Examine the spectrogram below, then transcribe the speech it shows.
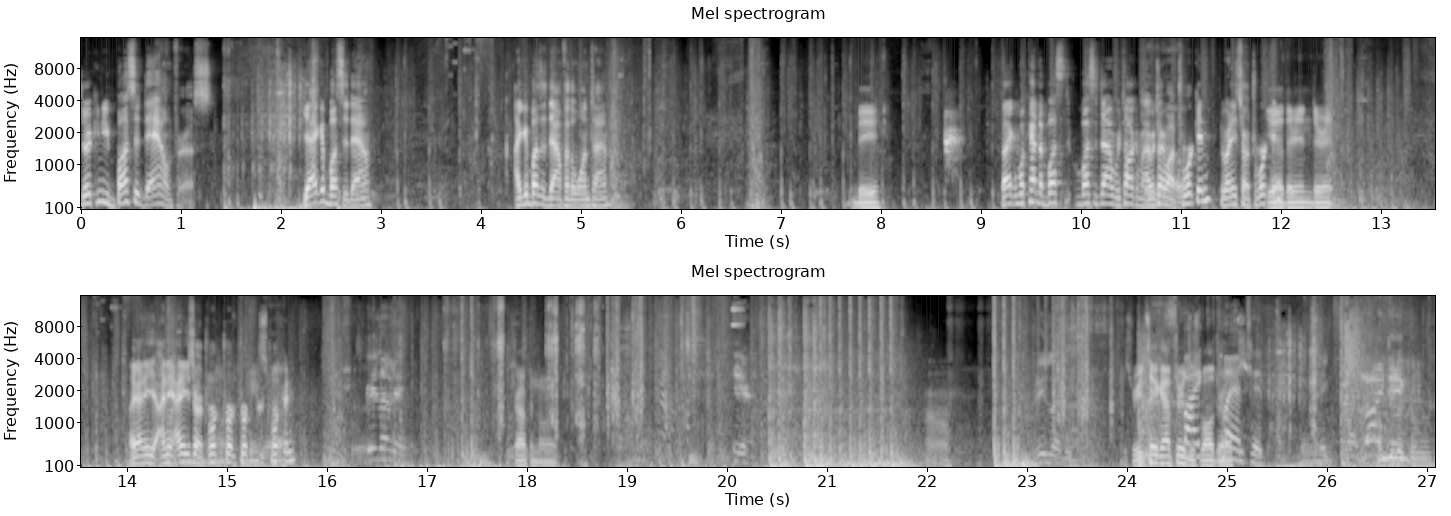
Joe, can you bust it down for us? Yeah, I can bust it down. I can bust it down for the one time. B. Like, what kind of bust bust it down we're talking about? We're talking about twerking. Do I need to start twerking? Yeah, they're in. They're in. Like, I need, I need, I need to start twerk, twerk, twerk, Maybe twerking. Dropping north. Oh. Reloading. Just retake after this Spike wall drops. planted. Blinding.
